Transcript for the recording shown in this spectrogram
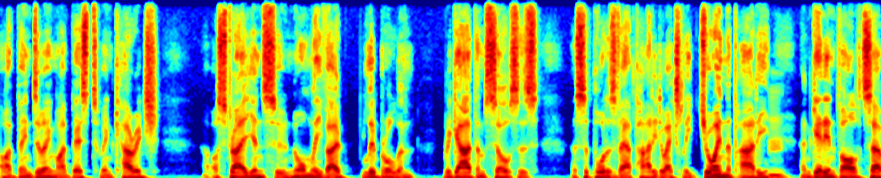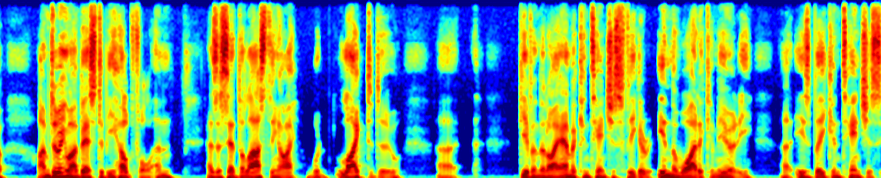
I've been doing my best to encourage Australians who normally vote Liberal and regard themselves as supporters of our party to actually join the party mm. and get involved. So I'm doing my best to be helpful. And as I said, the last thing I would like to do, uh, given that I am a contentious figure in the wider community, uh, is be contentious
